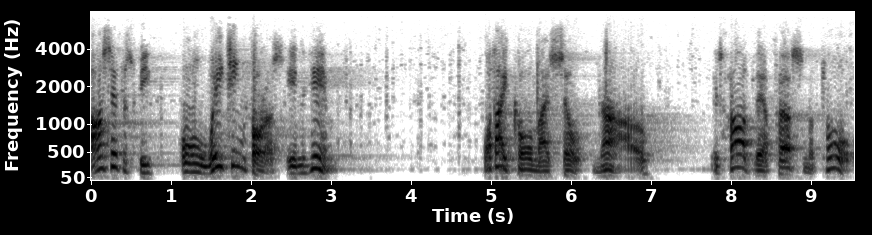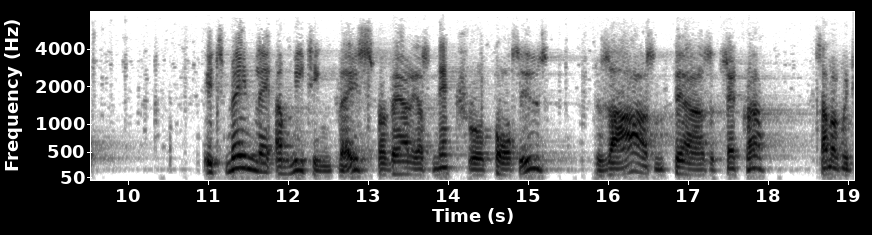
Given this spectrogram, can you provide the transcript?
are, so to speak, all waiting for us in Him. What I call myself now is hardly a person at all. It's mainly a meeting place for various natural forces, desires and fears, etc., some of which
